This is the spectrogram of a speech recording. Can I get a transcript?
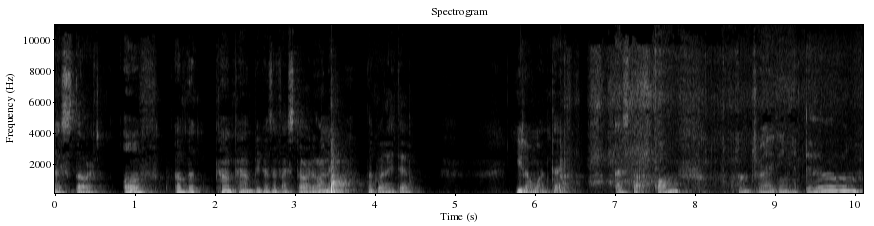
I start off of the compound because if I start on it, look what I do. You don't want that. I start off, I'm dragging it down.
